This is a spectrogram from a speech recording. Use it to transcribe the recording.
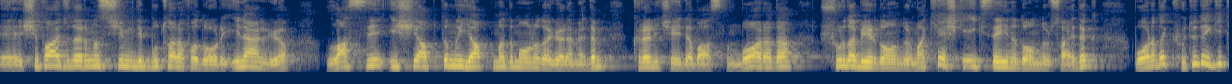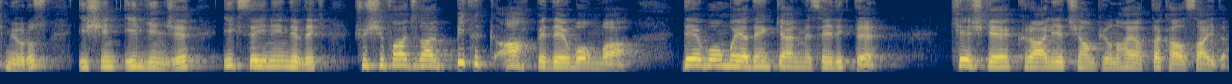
Ee, şifacılarımız şimdi bu tarafa doğru ilerliyor. Lassi iş yaptı mı yapmadı mı onu da göremedim. Kraliçeyi de bastım. Bu arada şurada bir dondurma. Keşke X yayını dondursaydık. Bu arada kötü de gitmiyoruz. İşin ilginci. X yayını indirdik. Şu şifacılar bir tık ah be dev bomba. Dev bombaya denk gelmeseydik de keşke kraliyet şampiyonu hayatta kalsaydı.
